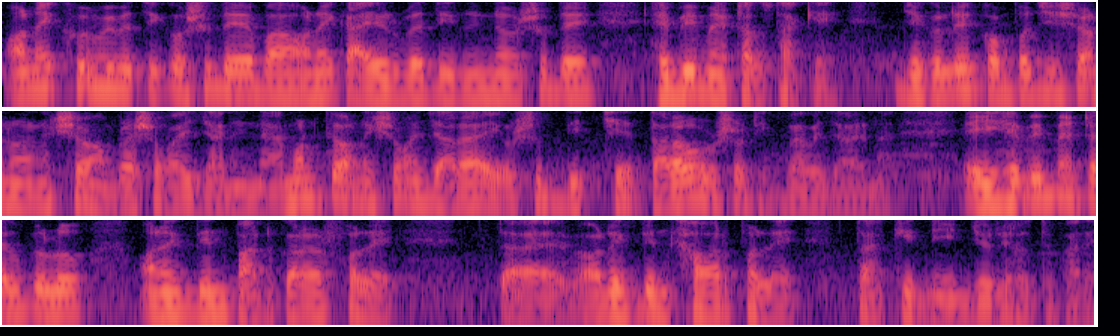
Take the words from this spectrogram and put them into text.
অনেক হোমিওপ্যাথিক ওষুধে বা অনেক আয়ুর্বেদিক ওষুধে হেভি মেটাল থাকে যেগুলির কম্পোজিশন অনেক সময় আমরা সবাই জানি না। এমনকি অনেক সময় যারা এই ওষুধ দিচ্ছে, তারাও সঠিকভাবে জানে না। এই হেভি মেটালগুলো অনেক দিন পান করার ফলে অনেক দিন খাওয়ার ফলে তার কিডনি ইনজুরি হতে পারে।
